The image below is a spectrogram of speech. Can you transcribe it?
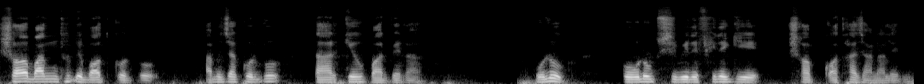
সবান্ধবে বধ করব। আমি যা করব, তার কেউ পারবে না। বলুক কৌরব শিবিরে ফিরে গিয়ে সব কথা জানালেন।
